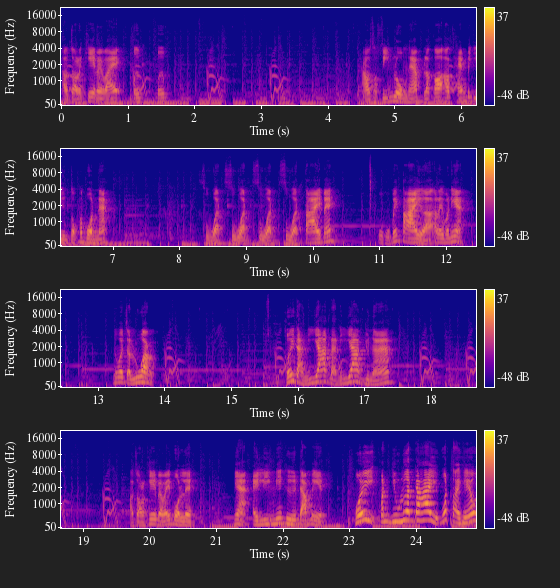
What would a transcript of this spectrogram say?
เอาจระเข้ไปไว้ปึ๊บปึ๊บเอาสฟิงค์ลงครับ แล้วก็เอาแทงไปยืนตรงข้างบนนะ สวดสวดสวดสวดตายไหมโอ้โหไม่ตายเหรออะไรวะเนี่ยนึกว่าจะล่วงเฮ้ยด่านนี้ยากด่านนี้ยากอยู่นะ เอาจระเข้ไปไว้บนเลย เนี่ยไอ้ลิงนี่คือดาเมจเฮ้ยมันฮิวเลือดได้ what the hell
